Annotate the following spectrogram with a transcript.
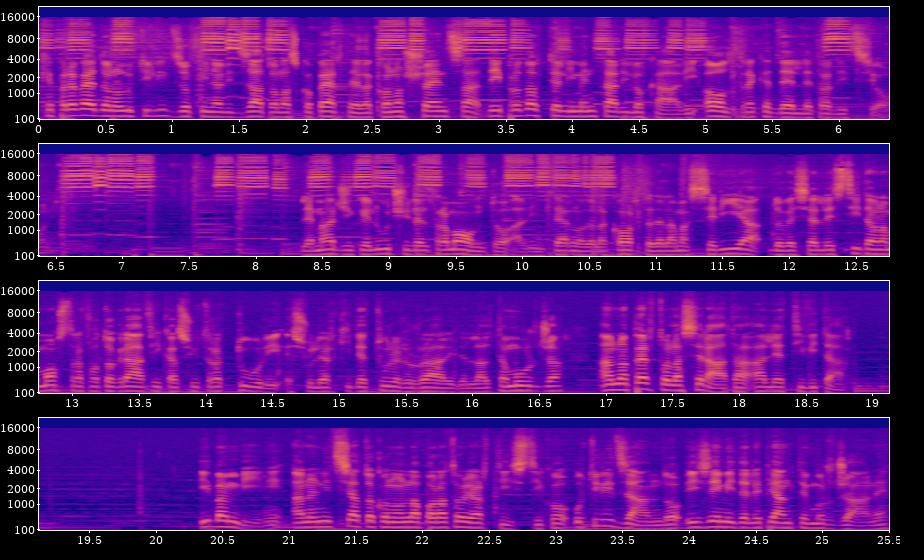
che prevedono l'utilizzo finalizzato alla scoperta e alla conoscenza dei prodotti alimentari locali, oltre che delle tradizioni. Le magiche luci del tramonto all'interno della corte della masseria, dove si è allestita una mostra fotografica sui tratturi e sulle architetture rurali dell'Alta Murgia, hanno aperto la serata alle attività. I bambini hanno iniziato con un laboratorio artistico utilizzando i semi delle piante murgiane,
